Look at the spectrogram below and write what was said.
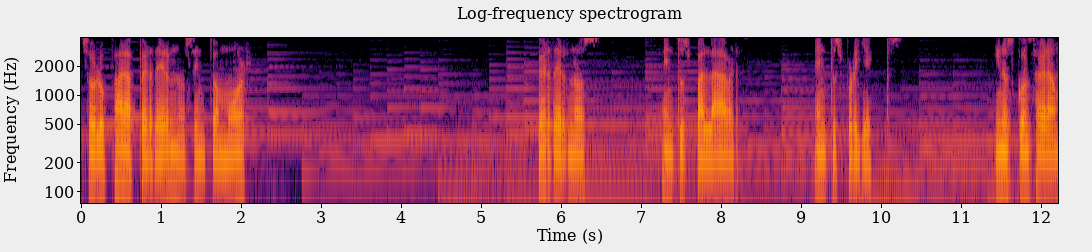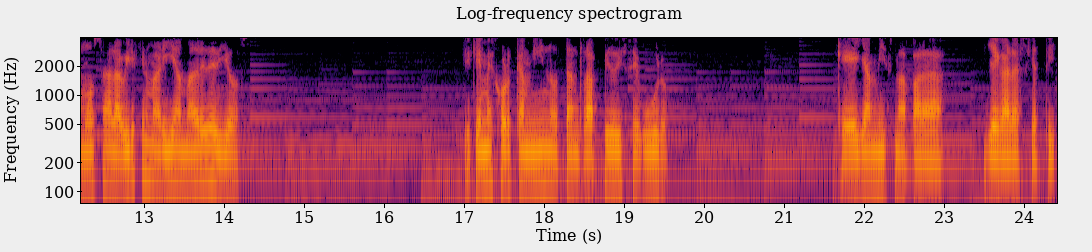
solo para perdernos en tu amor perdernos en tus palabras, en tus proyectos. Y nos consagramos a la Virgen María, Madre de Dios, que qué mejor camino tan rápido y seguro que ella misma para llegar hacia ti.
